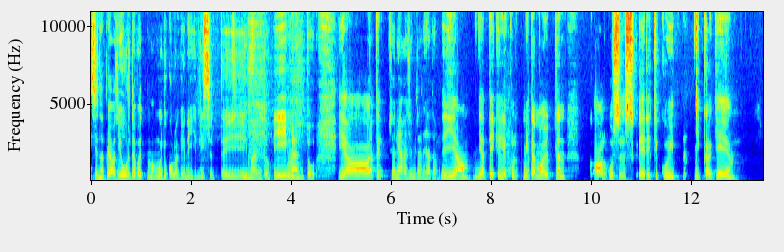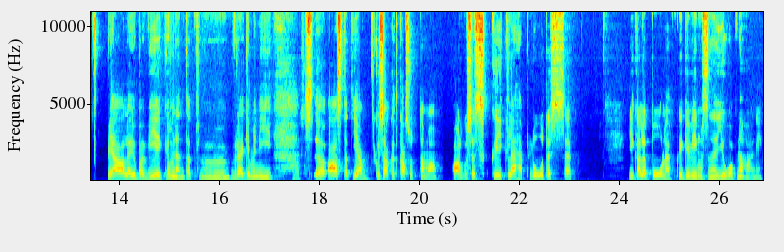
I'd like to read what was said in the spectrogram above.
siis nad peavad juurde võtma, muidu kollageeni lihtsalt ei imendu, ei imendu ja okay, see on hea asi, mida teada. ja, ja tegelikult, mida ma ütlen, alguses, eriti kui ikkagi peale juba viiekümnendat, mm, räägime nii, aastat ja kui sa hakkad kasutama, alguses kõik läheb luudesse, igale poole, kõige viimasena jõuab nahani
